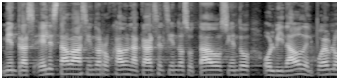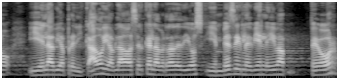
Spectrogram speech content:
mientras él estaba siendo arrojado en la cárcel, siendo azotado, siendo olvidado del pueblo, y él había predicado y hablado acerca de la verdad de Dios, y en vez de irle bien le iba peor,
